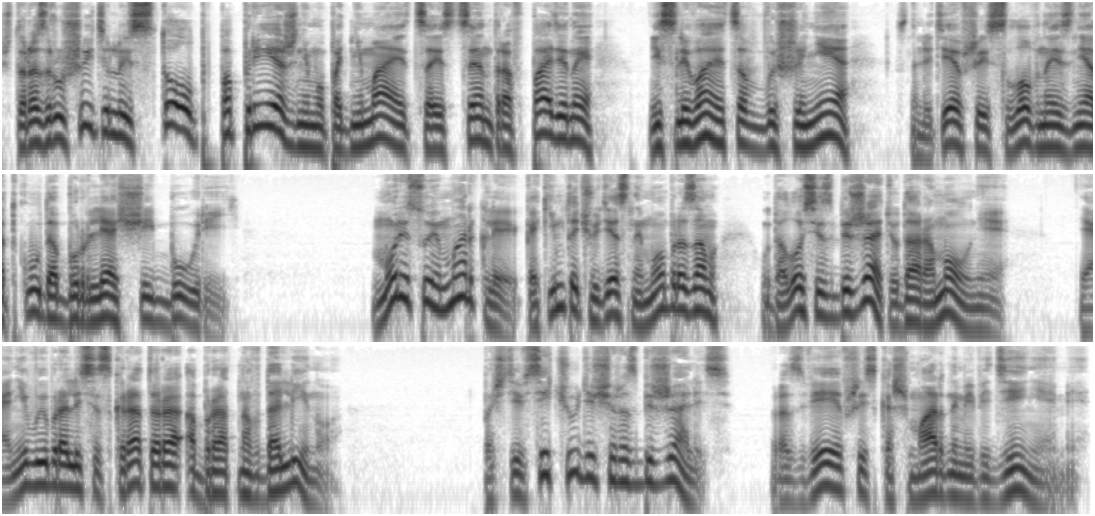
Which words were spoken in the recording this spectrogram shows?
что разрушительный столб по-прежнему поднимается из центра впадины и сливается в вышине с налетевшей словно из ниоткуда бурлящей бурей. Морису и Маркли каким-то чудесным образом удалось избежать удара молнии, и они выбрались из кратера обратно в долину — почти все чудища разбежались, развеявшись кошмарными видениями,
